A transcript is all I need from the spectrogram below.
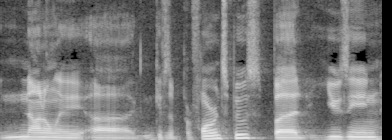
not only uh, gives a performance boost, but using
